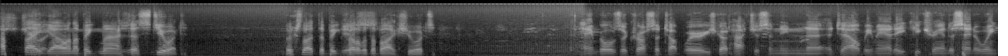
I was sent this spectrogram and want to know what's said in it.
Up Stewart. they go on a big master. Stewart. Looks like the big yes. fellow with the bike shorts. Handballs across the top where he's got Hutchison in uh, to help him out. He kicks round to centre wing.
